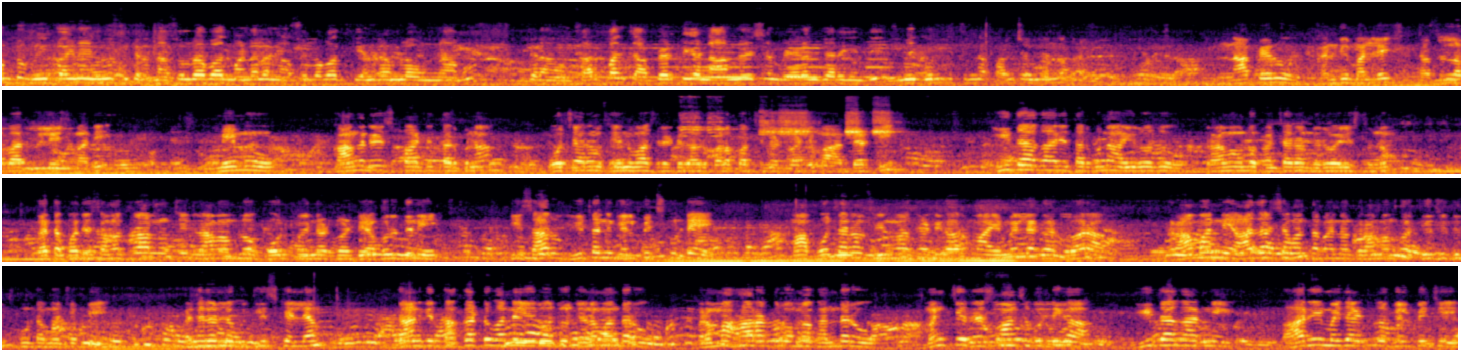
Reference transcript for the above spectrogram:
Welcome to V five nine news. ఇక్కడ నసూరాబాద్ మండలం నసూరాబాద్ కేంద్రంలో ఉన్నాము. ఇక్కడ సర్పంచ్ అభ్యర్థిగా నామినేషన్ వేయడం జరిగింది. మీ గురించి చిన్న పరిచయం నా పేరు కంది మల్లేష్ నసూరాబాద్ విలేజ్ మాది. మేము కాంగ్రెస్ పార్టీ తరఫున పోచారం శ్రీనివాసరెడ్డి గారు బలపరిచినటువంటి మా అభ్యర్థి. గీతా గారి తరఫున ఈరోజు గ్రామంలో ప్రచారం నిర్వహిస్తున్నాం. గత పది సంవత్సరాల నుంచి గ్రామంలో కోల్పోయినటువంటి అభివృద్ధిని ఈసారి గీతని గెలిపించుకుంటే మా పోచారం శ్రీనివాసరెడ్డి గారు మా ఎమ్మెల్యే గారి ద్వారా గ్రామాన్ని ఆదర్శవంతమైన గ్రామంగా తీర్చిదిద్దుకుంటామని చెప్పి ప్రజలలోకి తీసుకెళ్ళాం. దానికి తగ్గట్టుగానే ఈరోజు జనమందరూ బ్రహ్మహారతులు మాకు అందరూ మంచి రెస్పాన్సిబిలిటీగా గీతా గారిని భారీ మెజారిటీతో గెలిపించి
